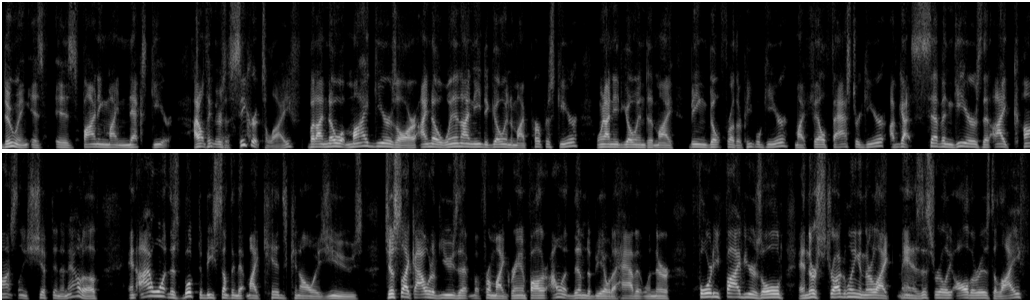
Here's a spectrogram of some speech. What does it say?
doing is is finding my next gear. I don't think there's a secret to life, but I know what my gears are. I know when I need to go into my purpose gear, when I need to go into my being built for other people gear, my fail faster gear. I've got seven gears that I constantly shift in and out of. And I want this book to be something that my kids can always use, just like I would have used that from my grandfather. I want them to be able to have it when they're 45 years old and they're struggling and they're like, man, is this really all there is to life?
